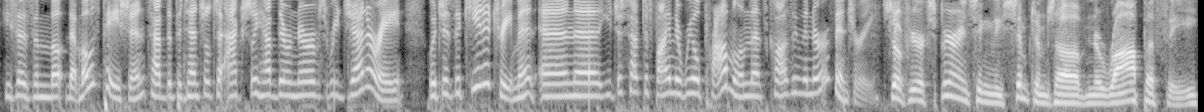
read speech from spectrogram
He says that most patients have the potential to actually have their nerves regenerate, which is a key to treatment. And uh, you just have to find the real problem that's that's causing the nerve injury. So if you're experiencing the symptoms of neuropathy,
